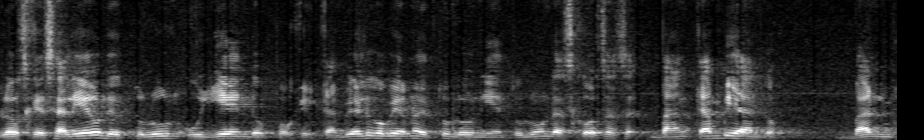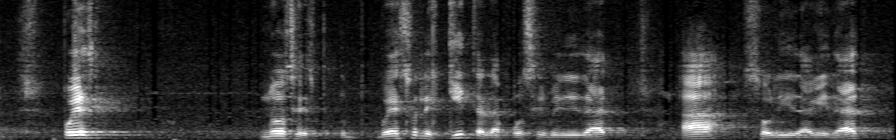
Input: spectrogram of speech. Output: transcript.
los que salieron de Tulum huyendo porque cambió el gobierno de Tulum y en Tulum las cosas van cambiando, van, pues no sé, eso le quita la posibilidad a Solidaridad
